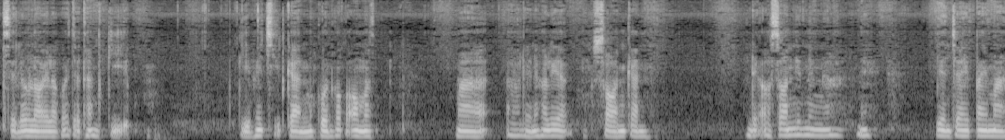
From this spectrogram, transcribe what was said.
เสร็จเรียบร้อยเราก็จะทำกีบ กีบให้ชิดกันบางคนเขาก็เอามามาอะไรนะเขาเรียกซ้อนกัน เดี๋ยวเอาซ้อนนิดนึงนะเนี่ยเปลี่ยนใจไปมา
